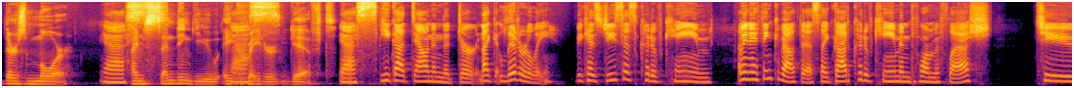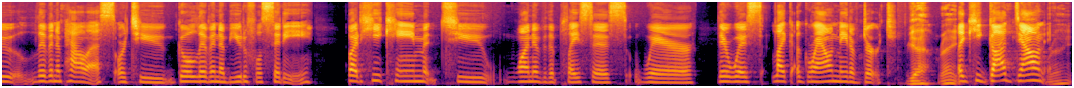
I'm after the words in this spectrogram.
There's more. Yes. I'm sending you a Yes. greater gift. Yes. He got down in the dirt, like literally, because Jesus could have came. I mean, I think about this, like God could have came in the form of flesh to live in a palace or to go live in a beautiful city, but he came to one of the places where there was like a ground made of dirt. Yeah, right. Like he got down Right.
